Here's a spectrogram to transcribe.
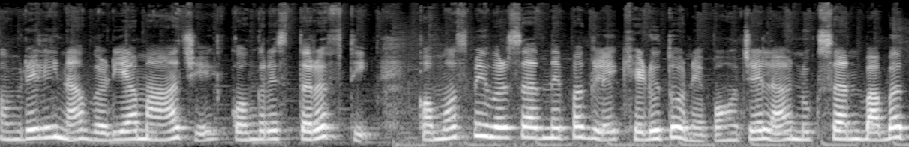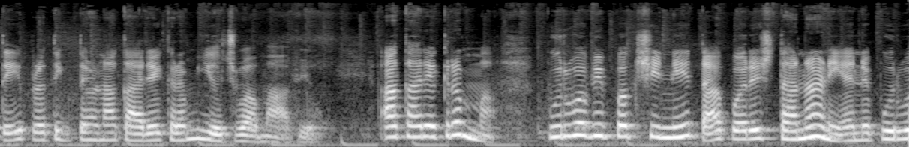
અમરેલીના વડિયામાં આજે કોંગ્રેસ તરફથી કમોસમી વરસાદને પગલે ખેડૂતોને પહોંચેલા નુકસાન બાબતે પ્રતિકધરણા કાર્યક્રમ યોજવામાં આવ્યો. આ કાર્યક્રમમાં પૂર્વ વિપક્ષી નેતા પરેશ ધાનાણી અને પૂર્વ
